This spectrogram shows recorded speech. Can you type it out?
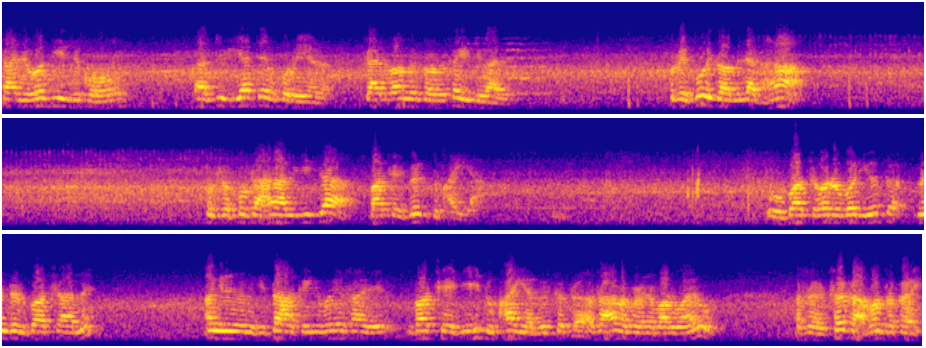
चाहे वधीक जेको में कोन्हे कई जॻह आहिनि उन पोइ त मुंहिंजा पुट पुट हरा विझी पिया बाक़ी विर्त खाई आहे उहो बादशाह वॾो वरी वियो त नंढनि बादशाह में انگريزن کي توهان ڪئي ڀئي اسان جي بادشاهه جي هندو کائي آهي ملڪت اسان انپڙهه ماڻهو آهيون. اسان سرڪار بند ڪري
